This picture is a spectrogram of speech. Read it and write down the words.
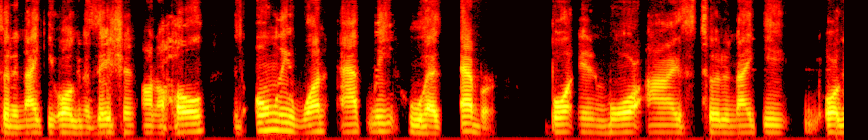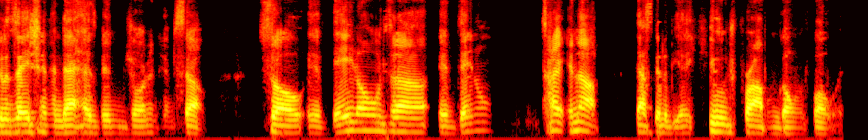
to the Nike organization on a whole. There's only one athlete who has ever brought in more eyes to the Nike organization, and that has been Jordan himself. So if they don't, uh, if they don't tighten up, that's going to be a huge problem going forward.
